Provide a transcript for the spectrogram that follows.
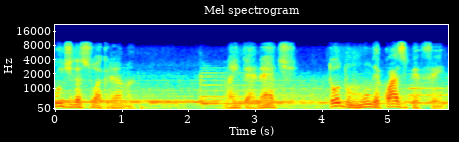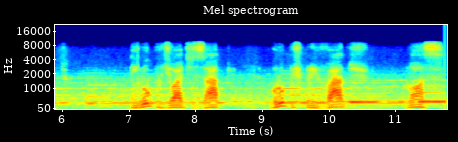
cuide da sua grama. Na internet, todo mundo é quase perfeito. Em grupos de WhatsApp, grupos privados, nossa,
